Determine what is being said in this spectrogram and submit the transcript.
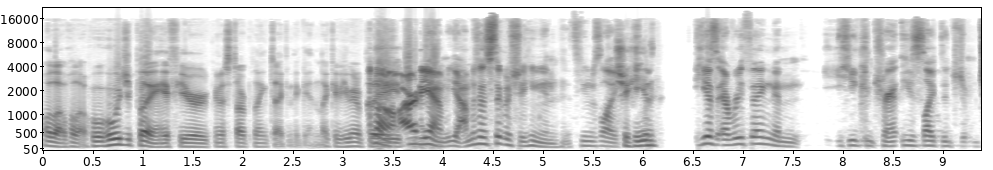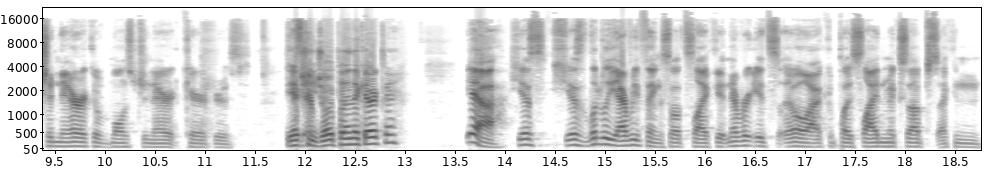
Hold up, hold up. Who, who would you play if you're gonna start playing Tekken again? Like if you're gonna play No, I already am. Yeah, I'm just gonna stick with Shaheen. It seems like he has, Shaheen. he has everything, and he can. Tra- he's like the g- generic of most generic characters. Do you actually enjoy playing the character? Yeah, he has. He has literally everything. So it's like it never. It's oh, I could play slide mix ups. I can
